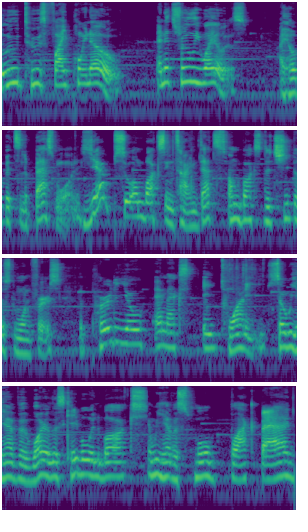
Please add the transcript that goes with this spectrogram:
Bluetooth 5.0 and it's truly wireless. I hope it's the best one. Yep, so unboxing time. Let's unbox the cheapest one first. The Perdio MX820. So we have a wireless cable in the box, and we have a small black bag,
